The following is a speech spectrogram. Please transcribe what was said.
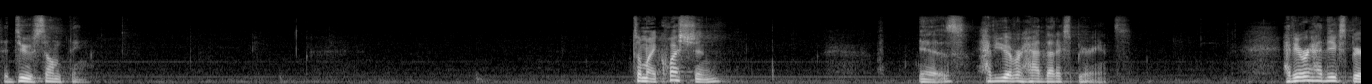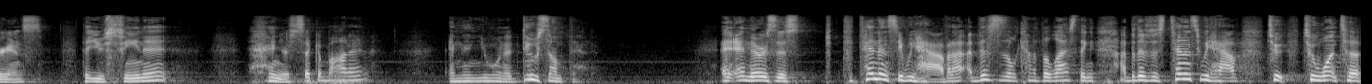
To do something. So, my question is Have you ever had that experience? Have you ever had the experience that you've seen it and you're sick about it and then you want to do something? And, and there's this t- tendency we have, and I, this is kind of the last thing, uh, but there's this tendency we have to, to want to,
